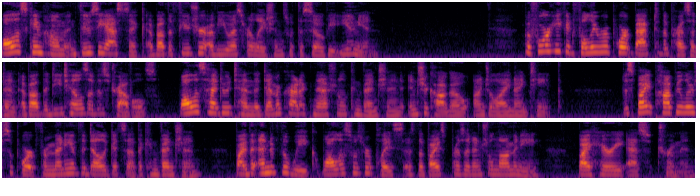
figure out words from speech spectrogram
Wallace came home enthusiastic about the future of U.S. relations with the Soviet Union. Before he could fully report back to the President about the details of his travels, Wallace had to attend the Democratic National Convention in Chicago on July 19th. Despite popular support from many of the delegates at the convention, by the end of the week, Wallace was replaced as the vice presidential nominee by Harry S. Truman.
